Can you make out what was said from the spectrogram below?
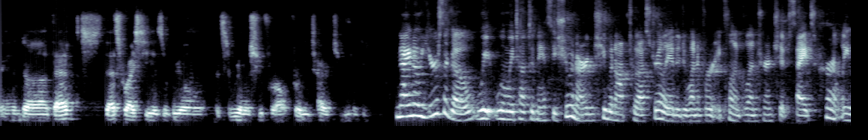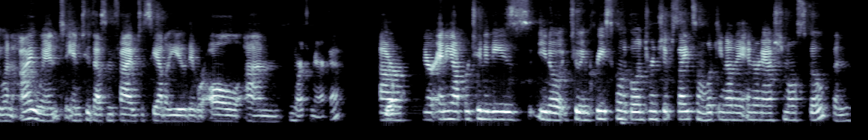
And uh, that's that's where I see as a real it's a real issue for all for the entire community. Now I know years ago we when we talked to Nancy Schuenard, she went off to Australia to do one of her clinical internship sites. Currently, when I went in 2005 to Seattle U, they were all um, North America. Are there any opportunities, you know, to increase clinical internship sites and looking on the international scope? And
